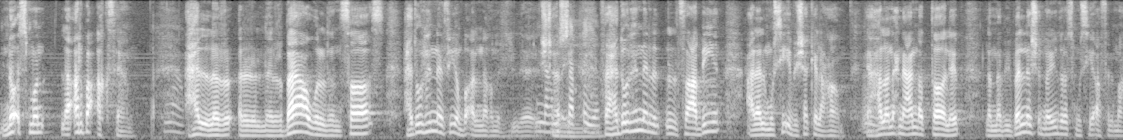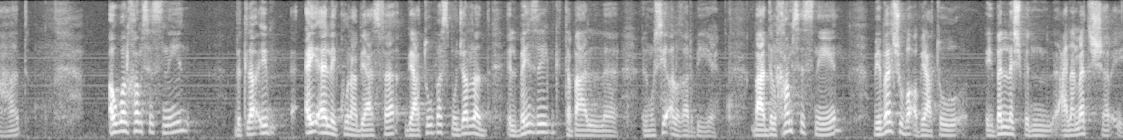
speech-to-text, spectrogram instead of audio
نقسمهم لأربع أقسام. نعم. هالرباع والنصاص هدول هن فيهم بقى النغمه الشرقية. فهدول هن الصعبين على الموسيقى بشكل عام. يعني هلا نحن عندنا الطالب لما ببلش إنه يدرس موسيقى في المعهد أول خمس سنين بتلاقيه أي آلة يكون عم بيعزفها بيعطوه بس مجرد البيزك تبع الموسيقى الغربية. بعد الخمس سنين ببلشوا بقى بيعطوه يبلش بالعلامات الشرقي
